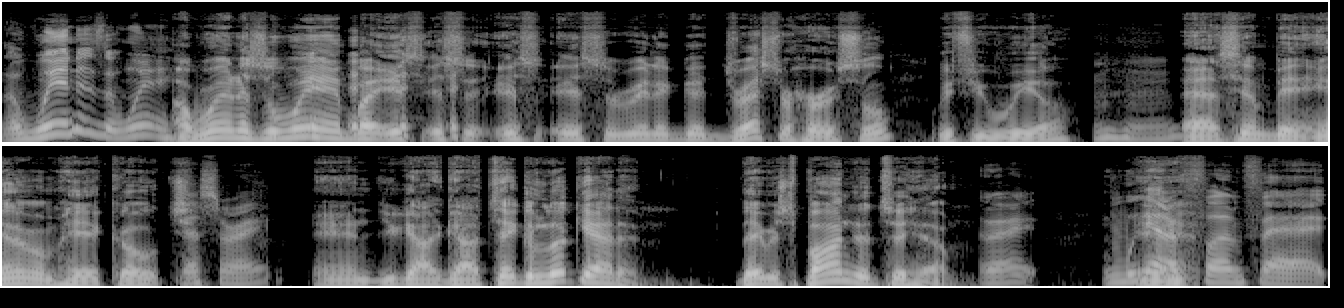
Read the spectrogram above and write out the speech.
a win is a win. a win is a win, but it's it's a, it's it's a really good dress rehearsal, if you will, hmm as him being interim head coach, That's right. and you got got to take a look at him. They responded to him. Right. We got a fun fact.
